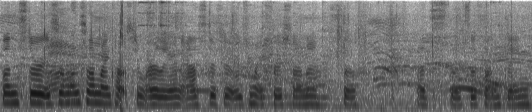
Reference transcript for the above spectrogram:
Fun story, someone saw my costume earlier and asked if it was my persona, so that's that's a fun thing.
